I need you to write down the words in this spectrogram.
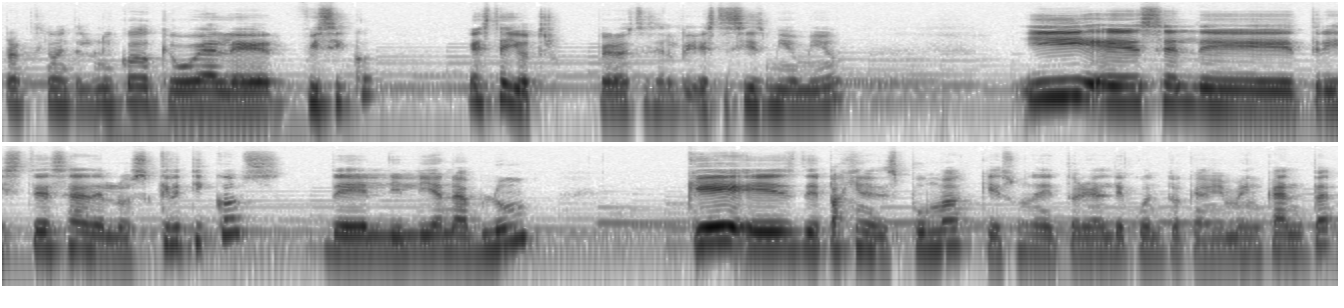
prácticamente el único que voy a leer físico. Este y otro, pero este, es el, este sí es mío mío. Y es el de Tristeza de los Críticos, de Liliana Bloom, que es de Páginas de Espuma, que es una editorial de cuento que a mí me encanta.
